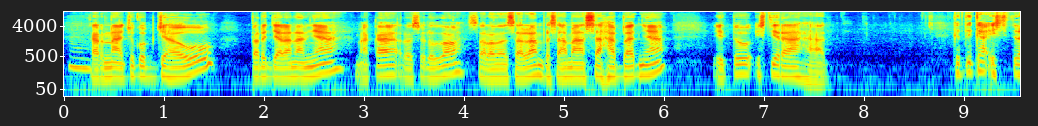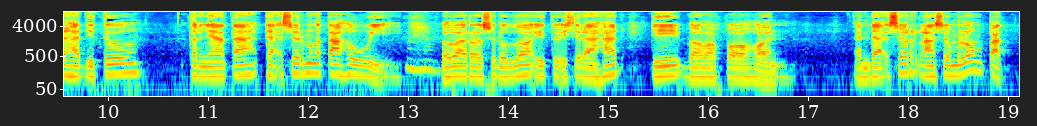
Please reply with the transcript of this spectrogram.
hmm. karena cukup jauh perjalanannya maka Rasulullah SAW bersama sahabatnya itu istirahat ketika istirahat itu ternyata Daksur mengetahui hmm. bahwa Rasulullah itu istirahat di bawah pohon dan Daksur langsung melompat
